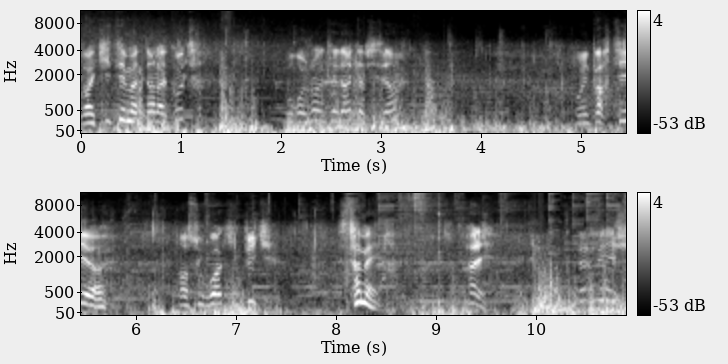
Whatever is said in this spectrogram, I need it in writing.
va quitter maintenant la côte pour rejoindre Clédin Cap 61 pour une partie euh, en sous-bois qui pique sa mère. Allez, c'est le finish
